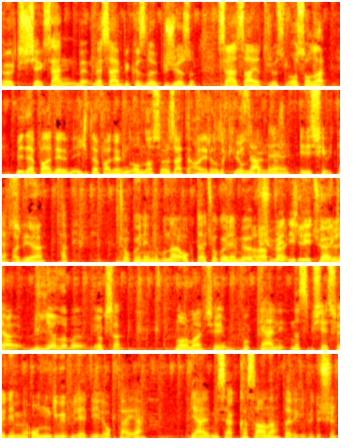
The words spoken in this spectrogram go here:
örtüşecek. Sen me- mesela bir kızla öpüşüyorsun. Sen sağa yatırıyorsun o sola. Bir defa denedin, iki defa denedin. Ondan sonra zaten ayrılık yolu Zaten görülür. evet ilişki biter. Hadi ya. Tabii. Çok önemli. Bunlar Oktay çok önemli. Anahtar ve deyip geçiyoruz. derken bilyalı mı yoksa normal şey mi? Bu yani nasıl bir şey söyleyeyim mi? Onun gibi bile değil Oktay ya. Yani mesela kasa anahtarı gibi düşün.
